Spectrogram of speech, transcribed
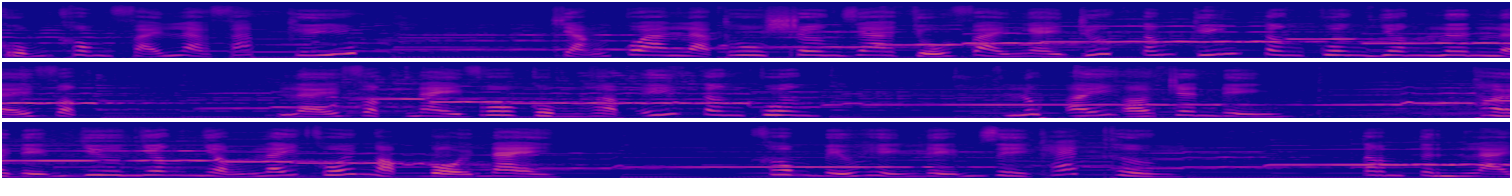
Cũng không phải là pháp khí. Chẳng qua là thu sơn gia chủ vài ngày trước tấn kiến tân quân dân lên lễ vật. Lễ vật này vô cùng hợp ý tân quân. Lúc ấy ở trên điện Thời điểm dư nhân nhận lấy khối ngọc bội này. Không biểu hiện điểm gì khác thường. Tâm tình lại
